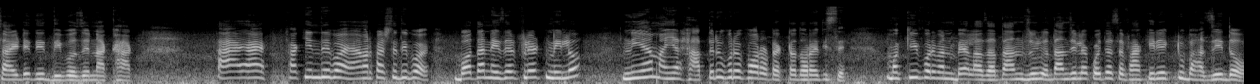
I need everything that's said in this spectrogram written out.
সাইডে দিয়ে দিব যে না খাক। আয় আয়, ফাঁকিন দিব আমার পাশে দিব। বদা নিজের প্লেট নিল, নিয়ে মাইয়ার হাতের উপরে পরোটা একটা ধরাই দিছে। মা, কি পরিমাণ বেলা যা। তানজুল তানজিলা কইতেছে, ফাঁকিরে, একটু ভাজি দাও।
